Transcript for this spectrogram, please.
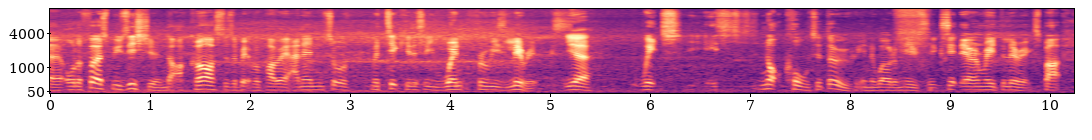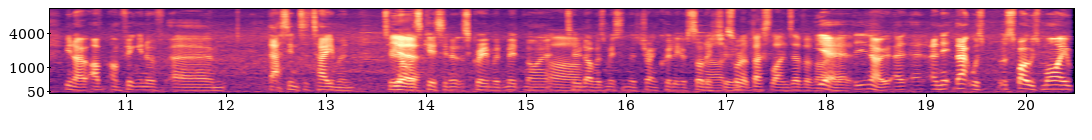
Uh, or the first musician that I classed as a bit of a poet, and then sort of meticulously went through his lyrics yeah, which is not cool to do in the world of music. Sit there and read the lyrics, but you know, I'm, I'm thinking of um, that's entertainment. Two Yeah. lovers kissing at the scream at midnight. Oh. two lovers missing the tranquility of no, solitude. it's one of the best lines ever. yeah, it? you know, and, and it, that was, I suppose, my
